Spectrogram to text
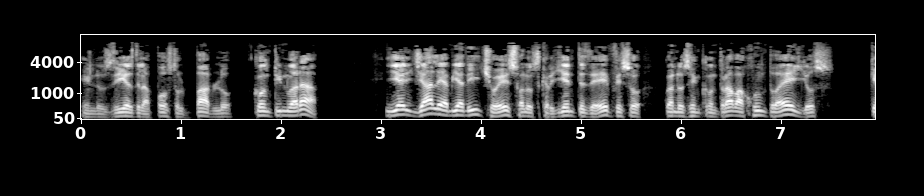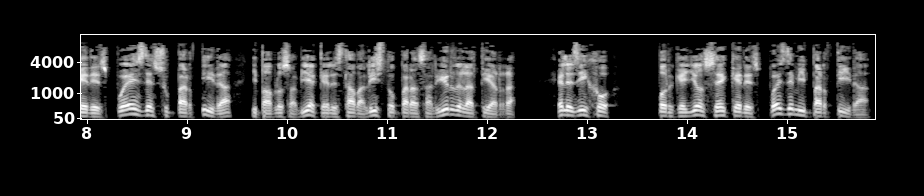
en los días del apóstol Pablo continuará. Y él ya le había dicho eso a los creyentes de Éfeso cuando se encontraba junto a ellos, que después de su partida, y Pablo sabía que él estaba listo para salir de la tierra, él les dijo, porque yo sé que después de mi partida,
